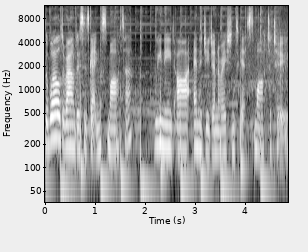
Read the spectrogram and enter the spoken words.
The world around us is getting smarter. We need our energy generation to get smarter too.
